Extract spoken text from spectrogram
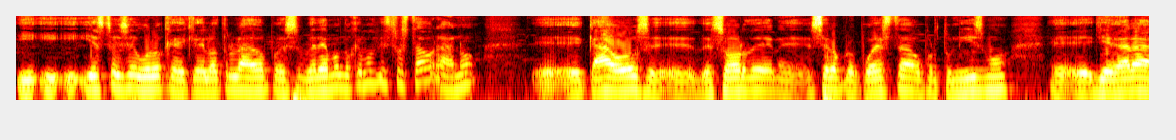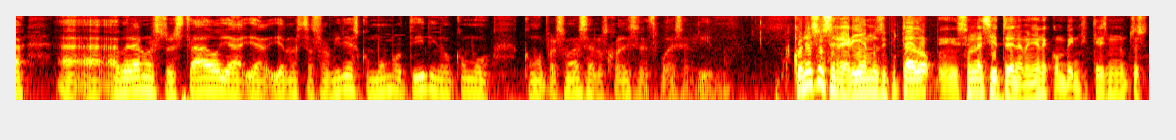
Y, y, y estoy seguro que, del otro lado pues veremos lo que hemos visto hasta ahora, ¿no? Eh, caos, eh, desorden, eh, cero propuesta, oportunismo, llegar a, ver a nuestro Estado y a, nuestras familias como un botín y no como, como personas a los cuales se les puede servir. ¿no? Con eso cerraríamos, diputado. son las 7 de la mañana con 23 minutos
